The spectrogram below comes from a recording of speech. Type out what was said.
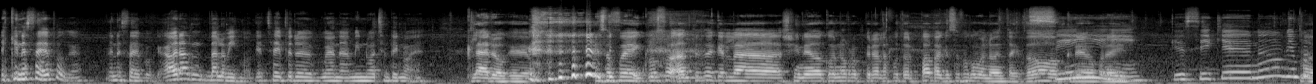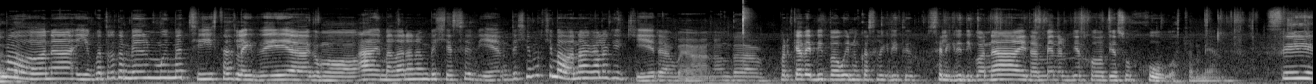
Es que en esa época, en esa época. Ahora da lo mismo, ¿cachai? Pero bueno, 1989. Claro que eso fue incluso antes de que la Sinead O'Connor rompiera la foto del Papa, que eso fue como el 92, sí, creo, por ahí. Que sí que, no, bien por No. Madonna. Y encuentro también muy machistas la idea, como, ay, Madonna no envejece bien. Dejemos que Madonna haga lo que quiera, weón, anda. Porque a David Bowie nunca se le, criti- se le criticó nada y también el viejo dio sus jugos también. Sí,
